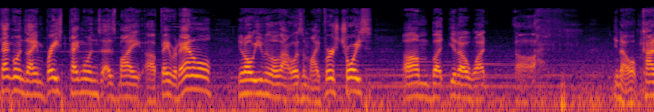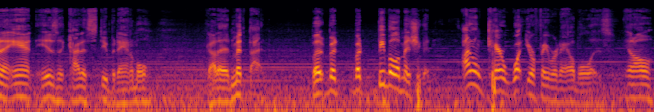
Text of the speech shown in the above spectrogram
penguins, I embraced penguins as my uh, favorite animal, you know, even though that wasn't my first choice. Um, but you know what? Uh, you know, kind of ant is a kind of stupid animal. Gotta admit that. But but but people of Michigan, I don't care what your favorite animal is, you know.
